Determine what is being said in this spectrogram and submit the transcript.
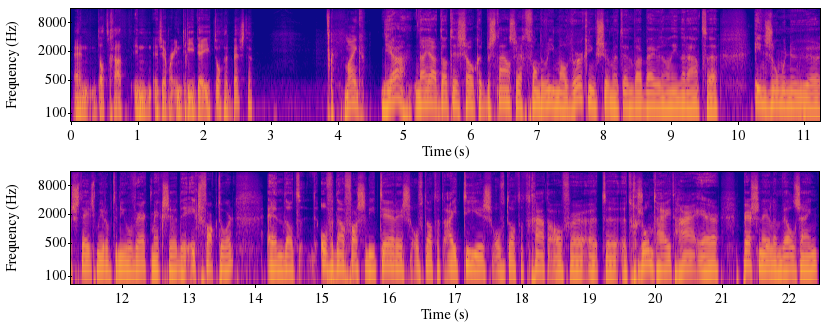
En dat gaat in, zeg maar in 3D toch het beste. Mike. Ja, nou ja, dat is ook het bestaansrecht van de Remote Working Summit. En waarbij we dan inderdaad eh, inzoomen nu eh, steeds meer op de nieuwe werkmexen, de X-factor. En dat of het nou facilitair is, of dat het IT is, of dat het gaat over het, eh, het gezondheid, HR, personeel en welzijn.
